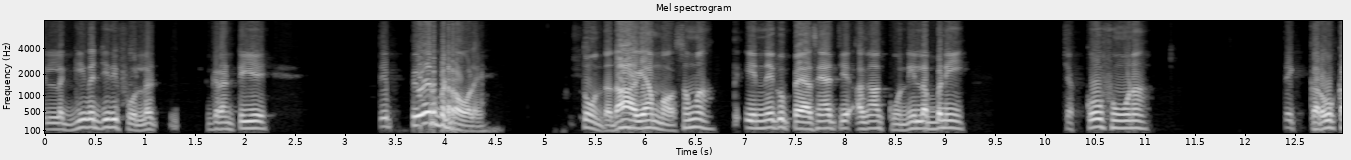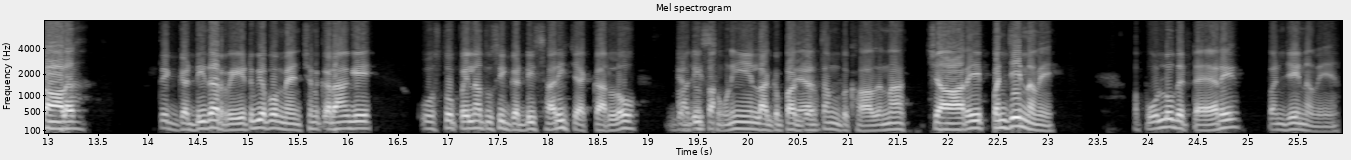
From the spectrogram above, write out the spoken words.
ਤੇ ਲੱਗੀ ਵੱਜੀ ਦੀ ਫੁੱਲ ਗਰੰਟੀ ਏ ਤੇ ਪਿਓਰ ਪੈਟਰੋਲ ਏ। ਧੁੰਦ ਦਾ ਆ ਗਿਆ ਮੌਸਮ ਤੇ ਇੰਨੇ ਕੋ ਪੈਸਿਆਂ 'ਚ ਅਗਾਂ ਕੋਨੀ ਲੱਭਣੀ। ਚੱਕੋ ਫੋਨ ਤੇ ਕਰੋ ਕਾਲ ਤੇ ਗੱਡੀ ਦਾ ਰੇਟ ਵੀ ਆਪਾਂ ਮੈਂਸ਼ਨ ਕਰਾਂਗੇ। ਉਸ ਤੋਂ ਪਹਿਲਾਂ ਤੁਸੀਂ ਗੱਡੀ ਸਾਰੀ ਚੈੱਕ ਕਰ ਲਓ। ਗੱਡੀ ਸੋਹਣੀ ਹੈ ਲਗਭਗ ਤੁਹਾਨੂੰ ਦਿਖਾ ਦਿੰਨਾ ਚਾਰੇ ਪੰਜੇ ਨਵੇਂ। ਅਪੋਲੋ ਦੇ ਟਾਇਰ ਏ ਪੰਜੇ ਨਵੇਂ ਆ।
